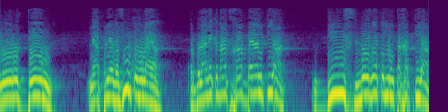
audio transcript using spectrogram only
نور الدین نے اپنے وزیر کو بلایا اور بلانے کے بعد خواب بیان کیا بیس لوگوں کو منتخب کیا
